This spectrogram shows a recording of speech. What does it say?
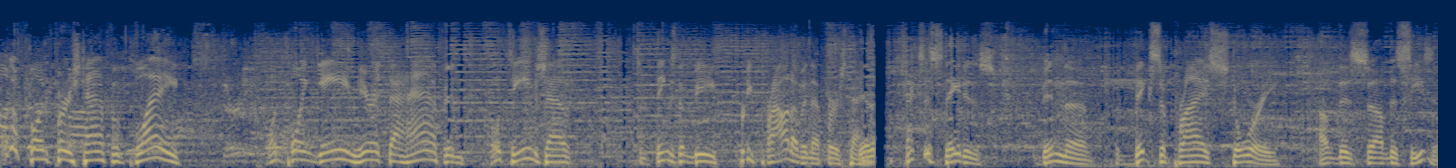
what a fun first half of play. One point game here at the half, and both teams have some things to be pretty proud of in that first half. Texas State has been the, the, big surprise story of this of this season.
